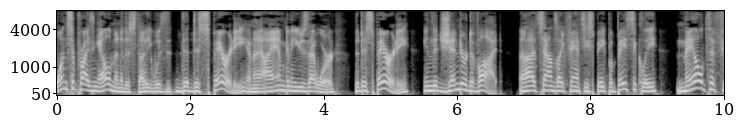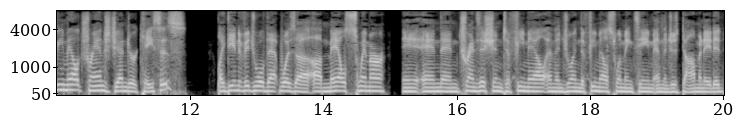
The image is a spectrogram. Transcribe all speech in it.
One surprising element of the study was the disparity, and I, I am going to use that word, the disparity in the gender divide. Uh, it sounds like fancy speak, but basically, male to female transgender cases, like the individual that was a, a male swimmer and, and, then transitioned to female and then joined the female swimming team and then just dominated,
